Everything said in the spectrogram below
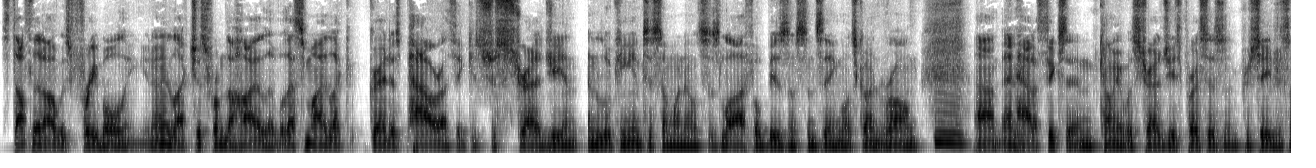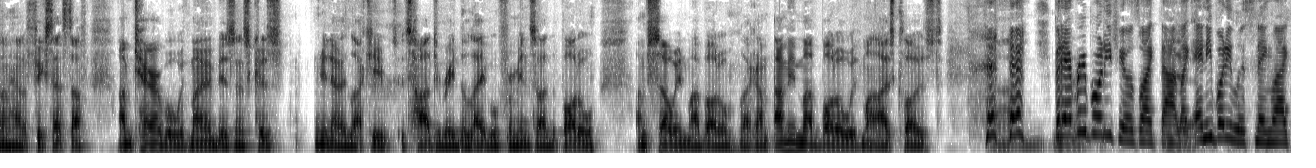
stuff that I was freeballing, you know, like just from the higher level. That's my like greatest power, I think. It's just strategy and, and looking into someone else's life or business and seeing what's going wrong mm. um, and how to fix it and coming up with strategies, processes, and procedures on how to fix that stuff. I'm terrible with my own business because you know, like it's hard to read the label from inside the bottle. I'm so in my bottle, like I'm, I'm in my bottle with my eyes closed. Um, but everybody feels like that. Yeah. Like anybody listening, like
